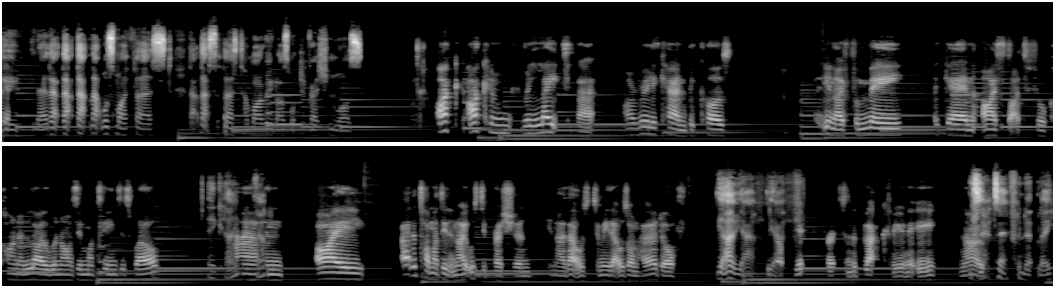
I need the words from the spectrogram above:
yeah. you know that, that that that was my first. That that's the first time I realised what depression was. I I can relate to that. I really can because you know, for me, again, I started to feel kind of low when I was in my teens as well. Okay. And yeah. I, at the time, I didn't know it was depression. You know, that was to me that was unheard of. Yeah, yeah, yeah. In the black community, no, definitely.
